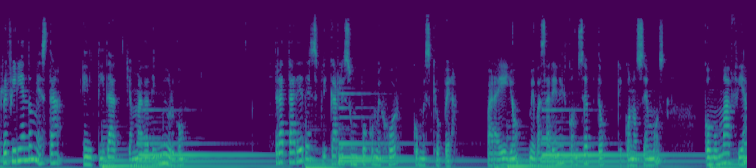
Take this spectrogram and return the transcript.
Refiriéndome a esta entidad llamada Demiurgo, trataré de explicarles un poco mejor cómo es que opera. Para ello me basaré en el concepto que conocemos como mafia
